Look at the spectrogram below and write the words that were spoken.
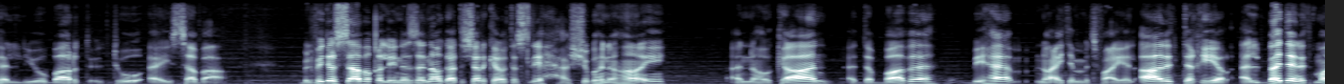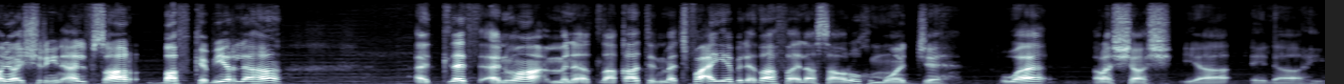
اليوبارد 2 اي 7 بالفيديو السابق اللي نزلناه قالت الشركة انه تسليح شبه نهائي أنه كان الدبابة بها نوعية مدفعية الآن التغيير البدن 28 ألف صار بف كبير لها. ثلاث أنواع من الاطلاقات المدفعية بالإضافة إلى صاروخ موجه ورشاش يا إلهي.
